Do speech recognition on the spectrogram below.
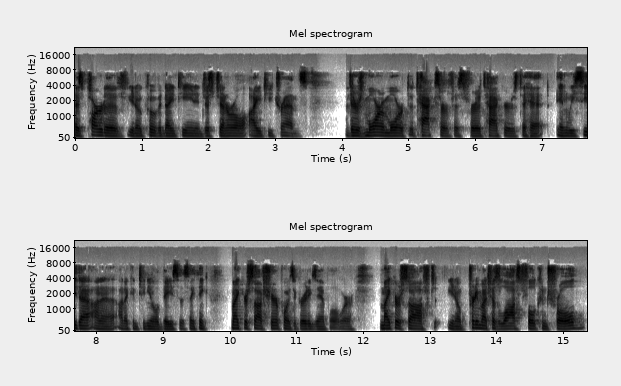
as part of, you know, COVID-19 and just general IT trends. There's more and more attack surface for attackers to hit. And we see that on a on a continual basis. I think Microsoft SharePoint is a great example where Microsoft, you know, pretty much has lost full control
